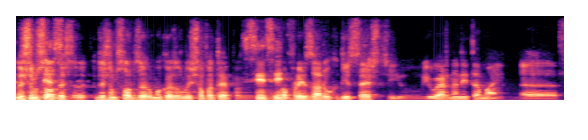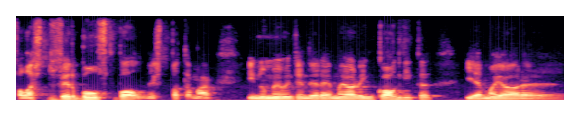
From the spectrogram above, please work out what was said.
deixa-me só, deixa, deixa só dizer uma coisa, Luís, só para, até, para, sim, sim. para frisar o que disseste e o, e o Hernani também. Uh, falaste de ver bom futebol neste patamar e, no meu entender, é a maior incógnita e é a maior. Uh,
